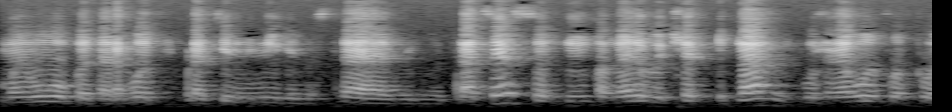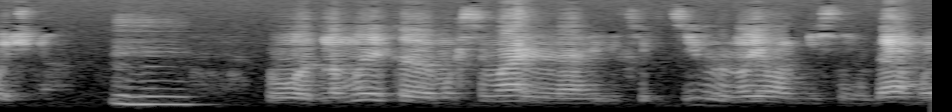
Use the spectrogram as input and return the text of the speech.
моего опыта работы в оперативном мире выстраивания процессов, ну, там, наверное, человек 15 уже работало точно. Mm-hmm. Вот, но мы это максимально эффективно, ну, я вам объясню, да, мы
